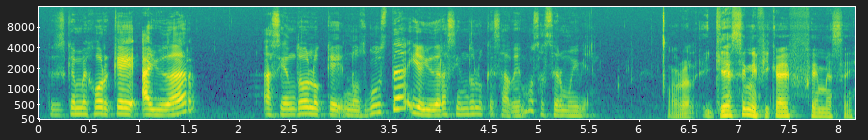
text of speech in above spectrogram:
Entonces, qué mejor que ayudar haciendo lo que nos gusta y ayudar haciendo lo que sabemos hacer muy bien. ¿Y qué significa FMC?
